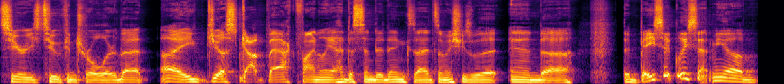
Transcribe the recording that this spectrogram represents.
Series 2 controller that I just got back finally. I had to send it in because I had some issues with it. And uh, they basically sent me a,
